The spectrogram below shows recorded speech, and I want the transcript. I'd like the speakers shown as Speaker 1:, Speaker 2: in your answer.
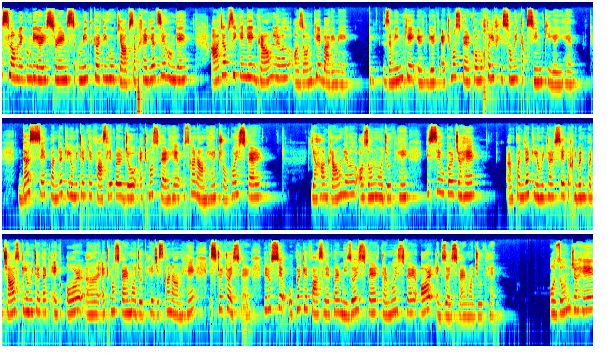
Speaker 1: वालेकुम dear students उम्मीद करती हूँ कि आप सब खैरियत से होंगे। आज आप सीखेंगे ग्राउंड लेवल ओजोन के बारे में। ज़मीन के इर्द गिर्द एटमॉस्फेयर को मुख्तलिफ़ हिस्सों में तकसीम की गई है। 10 से 15 किलोमीटर के फासले पर जो एटमॉस्फेयर है, उसका नाम है ट्रोपोस्फेयर यहाँ ग्राउंड लेवल ओजोन मौजूद है। इससे ऊपर जो है पंद्रह किलोमीटर से तकरीबन पचास किलोमीटर तक एक और एटमॉस्फेयर मौजूद है जिसका नाम है स्ट्रेटोस्फेयर फिर उससे ऊपर के फासले पर मिज़ोस्फेयर थर्मोस्फेयर और एक्जोस्फेयर मौजूद है। ओजोन जो है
